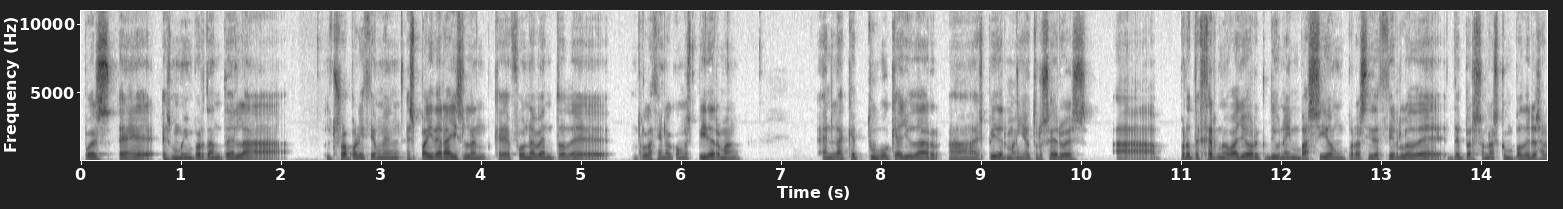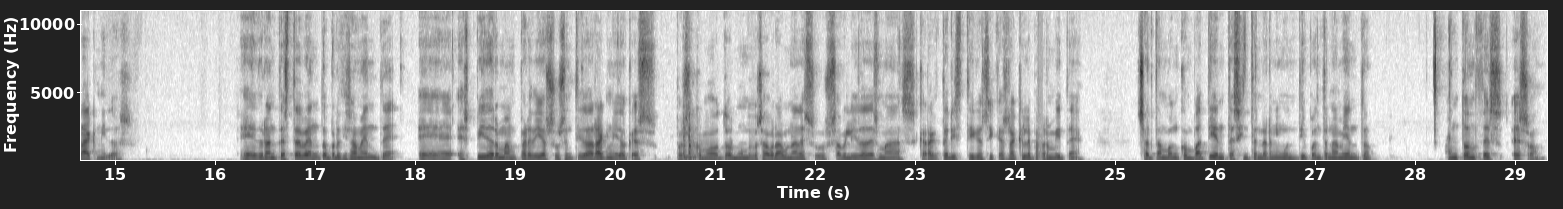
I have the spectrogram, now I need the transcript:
pues eh, es muy importante la, su aparición en Spider Island, que fue un evento de, relacionado con Spider-Man, en la que tuvo que ayudar a Spider-Man y otros héroes a proteger Nueva York de una invasión, por así decirlo, de, de personas con poderes arácnidos. Eh, durante este evento, precisamente, eh, Spider-Man perdió su sentido arácnido, que es, pues como todo el mundo sabrá, una de sus habilidades más características y que es la que le permite ser tan buen combatiente sin tener ningún tipo de entrenamiento. Entonces, eso,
